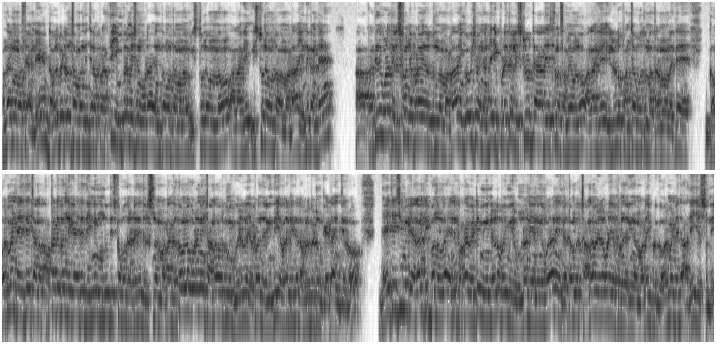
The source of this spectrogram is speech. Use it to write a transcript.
అందరికి నమస్తే అండి. డబుల్ బెడ్రూమ్ సంబంధించిన ప్రతి ఇన్ఫర్మేషన్ కూడా ఎంతో కొంత మనం ఇస్తూనే ఉన్నాం అలాగే ఇస్తూనే ఉంటాం అన్నమాట. ఎందుకంటే ఆ, ప్రతిదీ కూడా తెలుసుకొని చెప్పడం జరుగుతుంది అనమాట ఇంకో విషయం ఏంటంటే ఇప్పుడైతే లిస్టులు తయారు చేస్తున్న సమయంలో అలాగే ఇల్లులు పంచబోతున్న తరుణంలో అయితే గవర్నమెంట్ అయితే చాలా పక్కటిబందిగా అయితే దీన్ని ముందుకు తీసుకోబోతున్నట్టయితే తెలుస్తుంది అనమాట గతంలో కూడా నేను చాలా వరకు మీకు వీడియోలో జరిగింది ఎవరికైతే డబుల్ బెడ్రూమ్ కేటాయించారో దయచేసి మీకు ఎలాంటి ఇబ్బందులు ఉన్నా అన్ని పక్క పెట్టి మీ ఇంట్లో పోయి మీరు ఉండండి అని కూడా నేను గతంలో చాలా వీడియోలో కూడా చెప్పడం జరిగింది అనమాట ఇప్పుడు గవర్నమెంట్ అయితే అదే చేస్తుంది.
